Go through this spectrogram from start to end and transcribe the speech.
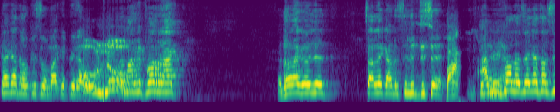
টাকা দাও কিছু মার্কেট করে মার্কেট পর রাখ। ধর আগে ওই যে চালের কাঠে স্লিপ দিছে। আমি কলেজে গেতাছি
